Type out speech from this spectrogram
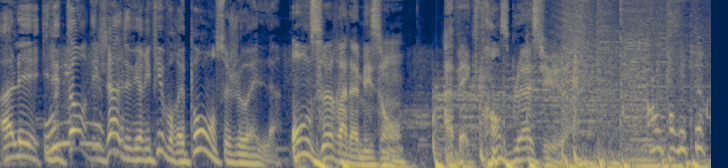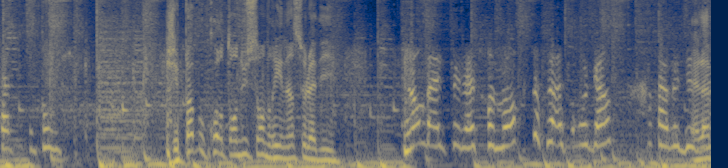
Allez, il est temps déjà de vérifier vos réponses, Joël. 11h à la maison avec France Bleu Azur. Ah, J'ai pas beaucoup entendu Sandrine, hein, cela dit. Non, bah, elle fait l'être morte, là, je regarde, avec des Elle, a-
